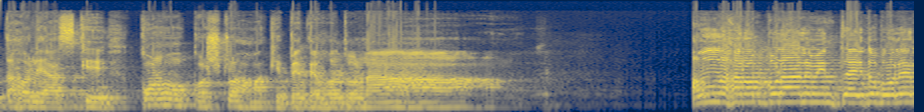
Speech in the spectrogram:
তাহলে আজকে কোনো কষ্ট আমাকে পেতে হতো না। আল্লাহ রব্বুল আলমিন তাই তো বলেন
